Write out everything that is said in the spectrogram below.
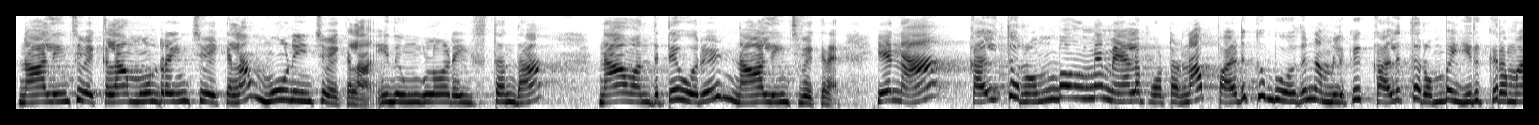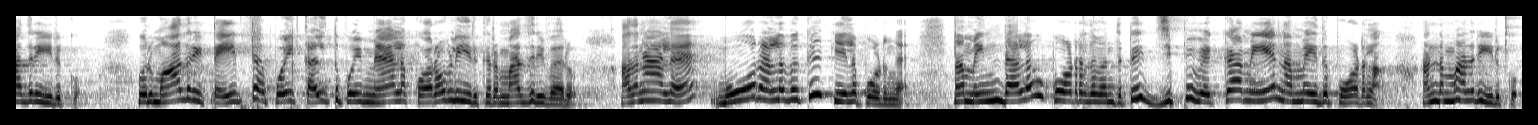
நாலு இன்ச்சு வைக்கலாம் மூன்றரை இன்ச்சு வைக்கலாம் மூணு இன்ச்சு வைக்கலாம். இது உங்களோட இஷ்டம்தான். நான் வந்துட்டு ஒரு நாலு இன்ச் வைக்கிறேன். ஏன்னா கழுத்தை ரொம்பவுமே மேலே போட்டோம்னா படுக்கும்போது நம்மளுக்கு கழுத்தை ரொம்ப இருக்கிற மாதிரி இருக்கும். ஒரு மாதிரி டைட்டாக போய் கழுத்து போய் மேலே குறவழி இருக்கிற மாதிரி வரும். அதனால் ஓரளவுக்கு கீழே போடுங்க. நம்ம இந்த அளவு போடுறது வந்துட்டு ஜிப்பு வைக்காமையே நம்ம இதை போடலாம். அந்த மாதிரி இருக்கும்.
